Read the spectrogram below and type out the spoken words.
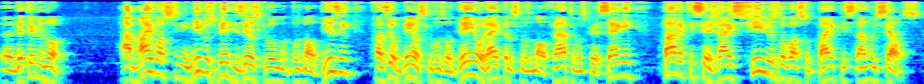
uh, determinou. Amai vossos inimigos, bendizei os que vos maldizem, fazei o bem aos que vos odeiam, orai pelos que vos maltratam e vos perseguem, para que sejais filhos do vosso Pai que está nos céus.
